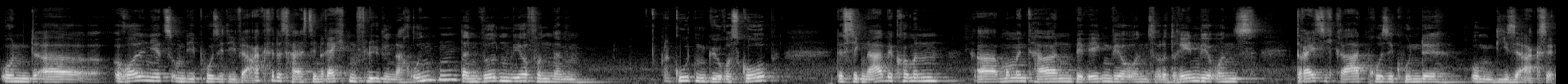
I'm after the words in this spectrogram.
und äh, rollen jetzt um die positive Achse, das heißt den rechten Flügel nach unten, dann würden wir von einem guten Gyroskop das Signal bekommen, äh, momentan bewegen wir uns oder drehen wir uns 30 Grad pro Sekunde um diese Achse.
